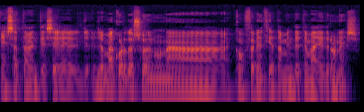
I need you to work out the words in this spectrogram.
Exactamente. eh, Yo, me acuerdo eso en una conferencia también de tema de drones,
